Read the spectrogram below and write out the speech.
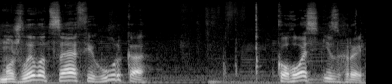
Можливо, це фігурка когось із гри.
